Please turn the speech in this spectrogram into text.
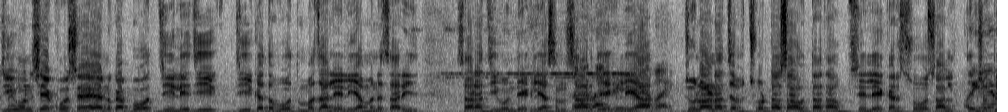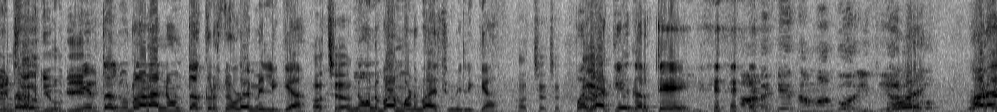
जीवन से खुश है उनका बहुत जी ली जी जी का तो बहुत मज़ा ले लिया मैंने सारी सारा जीवन देख लिया संसार देख लिया। लिया जुलाना जब छोटा सा होता था उससे लेकर सौ साल एक सौ तीन साल की तो- होगी तो जुलाना नून तक करसोड़े मिल गया। अच्छा। नून बामण बास मिल गया। अच्छा अच्छा। पर क्या के करते और। अरे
